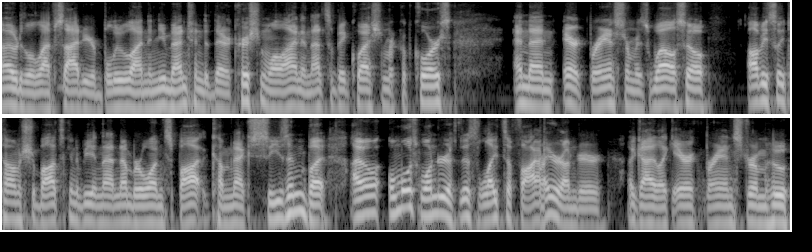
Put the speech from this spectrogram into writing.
out of the left side of your blue line? And you mentioned it there, Christian Wolanin, and that's a big question mark, of course, and then Erik Brannstrom as well. So obviously Thomas Chabot's going to be in that number one spot come next season, but I almost wonder if this lights a fire under a guy like Erik Brannstrom, who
